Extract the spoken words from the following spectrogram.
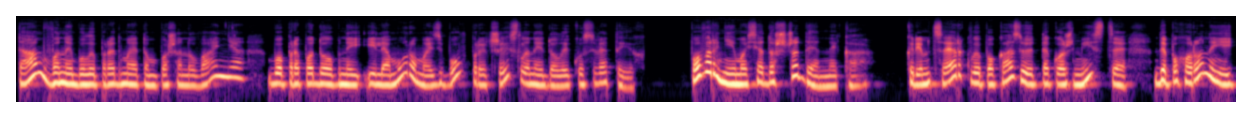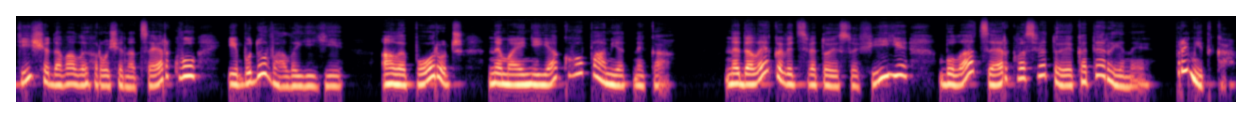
Там вони були предметом пошанування, бо преподобний Ілля Муромець був причислений до лику святих. Повернімося до щоденника. Крім церкви, показують також місце, де похоронені ті, що давали гроші на церкву і будували її. Але поруч немає ніякого пам'ятника. Недалеко від Святої Софії була церква Святої Катерини. Примітка.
